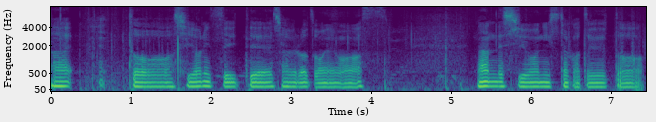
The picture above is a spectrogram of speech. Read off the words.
はい。えっと、塩について喋ろうと思います。なんで塩にしたかというと、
